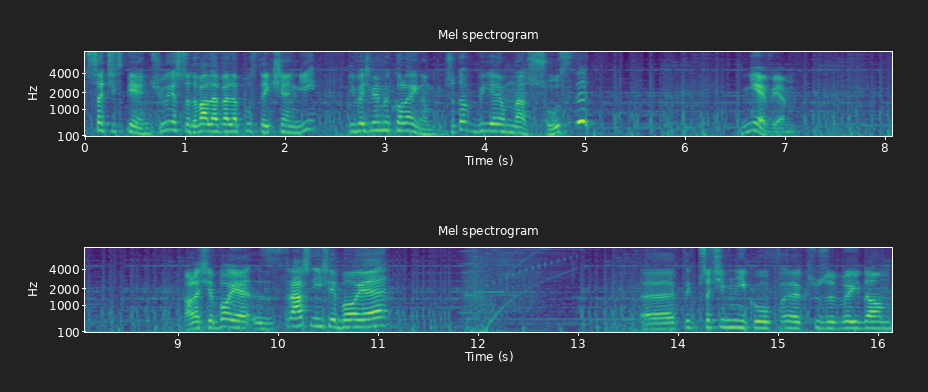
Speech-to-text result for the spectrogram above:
Trzeci z pięciu, jeszcze dwa levele pustej księgi i weźmiemy kolejną. Czy to wbije ją na szósty? Nie wiem. Ale się boję, strasznie się boję e, tych przeciwników, e, którzy wyjdą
